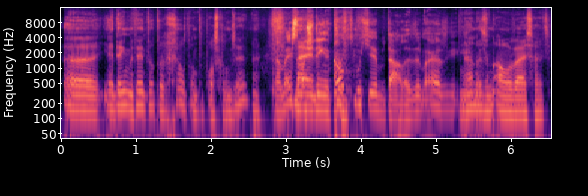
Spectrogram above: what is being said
Eh, jij denkt meteen dat er geld aan te pas komt, hè? Nee. Nou, meestal Nee. als je dingen koopt, moet je betalen. Maar Ja, dat is een oude wijsheid.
